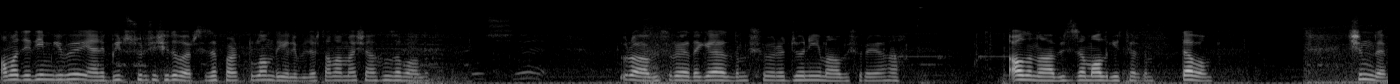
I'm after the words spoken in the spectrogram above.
Ama dediğim gibi yani bir sürü çeşidi var size farklı olan da gelebilir tamamen şansınıza bağlı. Dur abi şuraya da geldim şöyle döneyim abi şuraya ha. Alın abi size mal getirdim. Devam. Şimdi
